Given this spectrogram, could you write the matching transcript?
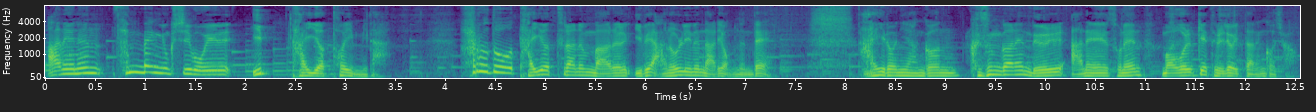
아내는 365일 입 다이어터입니다. 하루도 다이어트라는 말을 입에 안 올리는 날이 없는데 아이러니한 건 그 순간에 늘 아내의 손엔 먹을 게 들려 있다는 거죠.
